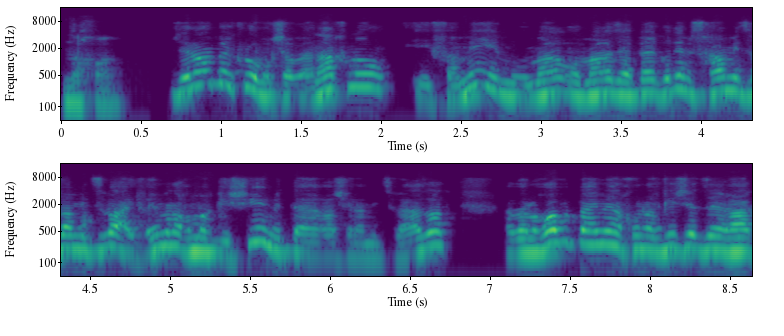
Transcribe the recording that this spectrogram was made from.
נכון. זה לא אומר כלום. עכשיו, אנחנו לפעמים, הוא אמר, הוא אמר את זה בפרק קודם, שכר מצווה מצווה, לפעמים אנחנו מרגישים את ההערה של המצווה הזאת, אבל רוב הפעמים אנחנו נרגיש את זה רק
